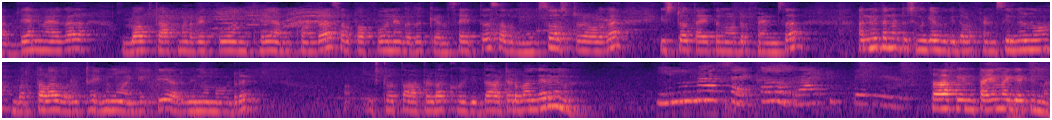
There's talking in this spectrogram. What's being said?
ಮಧ್ಯಾಹ್ನ ಮ್ಯಾಗ ವ್ಲಾಗ್ ಸ್ಟಾರ್ಟ್ ಮಾಡಬೇಕು ಅಂತ ಹೇಳಿ ಅನ್ಕೊಂಡ್ರೆ ಸ್ವಲ್ಪ ಫೋನ್ಯಾಗ ಅದು ಕೆಲಸ ಇತ್ತು. ಸೊ ಅದು ಮುಗಿಸೋ ಅಷ್ಟರೊಳಗೆ ಇಷ್ಟೊತ್ತಾಯ್ತು ನೋಡ್ರಿ ಫ್ರೆಂಡ್ಸ್ ಅನ್ವಿತನ ಟ್ಯೂಷನ್ಗೆ ಹೋಗಿದ್ದಾಳೆ ಫ್ರೆಂಡ್ಸ್ ಇನ್ನೂ ಬರ್ತಾಳ? ಬರೋ ಟೈಮೂ ಆಗೈತಿ. ಅರ್ವಿನೂ ನೋಡ್ರಿ. ಇಷ್ಟೊತ್ತು ಆಟ ಆಡಕ್ ಹೋಗಿದ್ದ ಆಟ ಆಡ ಹೊರಾಕಿದ್ದೇನೆ. ಸಾಕು ಇನ್ನು ಟೈಮ್ ಆಗೈತಿ ಇನ್ನ.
